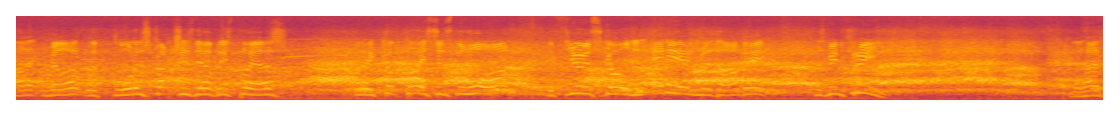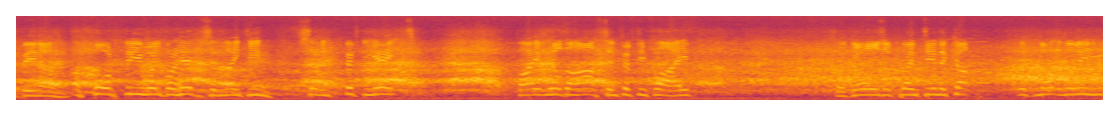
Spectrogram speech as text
Alec Miller with more instructions there for his players. But in cup ties since the war, the fewest goals in any Edinburgh derby has been three. There has been a 4-3 win for Hibs in 1958. 5-0 to Hearts in 55. So goals are plenty in the cup, if not in the league.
